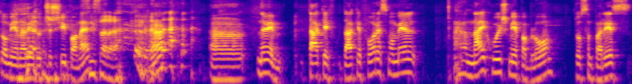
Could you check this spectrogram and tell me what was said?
to mi je naredil, če šipo, ne? Sisara. Ja? Uh, ne vem, take, take fore smo imeli. Najhujš mi je pa bilo, to sem pa res,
